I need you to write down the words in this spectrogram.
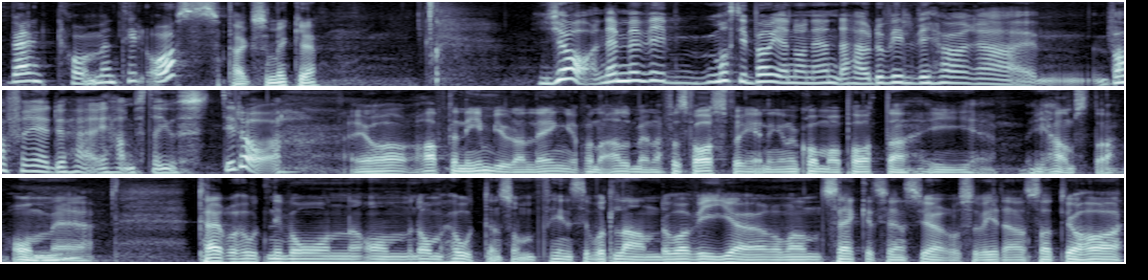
Välkommen till oss! Tack så mycket! Ja, nej men vi måste ju börja någon ända här och då vill vi höra varför är du här i Halmstad just idag? Jag har haft en inbjudan länge från Allmänna försvarsföreningen att komma och prata i, i Halmstad om mm. eh, terrorhotnivån, om de hoten som finns i vårt land och vad vi gör och vad en säkerhetstjänst gör och så vidare. Så att jag har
